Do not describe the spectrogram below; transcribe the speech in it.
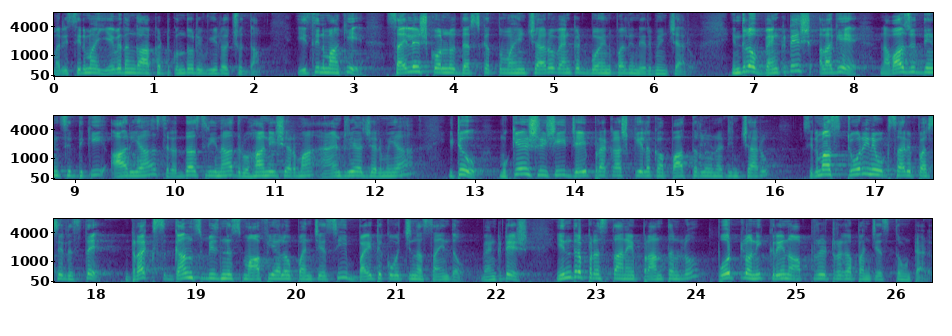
మరి సినిమా ఏ విధంగా ఆకట్టుకుందో రివ్యూలో చూద్దాం. ఈ సినిమాకి శైలేష్ కోల్ను దర్శకత్వం వహించారు వెంకట్ బోయినపల్లి నిర్మించారు. ఇందులో వెంకటేష్ అలాగే నవాజుద్దీన్ సిద్దికి ఆర్య శ్రద్ధా శ్రీనాథ్ రుహానీ శర్మ ఆండ్రియా జర్మియా ఇటు ముఖేష్ రిషి జయప్రకాష్ కీలక పాత్రలో నటించారు. సినిమా స్టోరీని ఒకసారి పరిశీలిస్తే డ్రగ్స్ గన్స్ బిజినెస్ మాఫియాలో పనిచేసి బయటకు వచ్చిన సైందవ్ వెంకటేష్ ఇంద్రప్రస్థ అనే ప్రాంతంలో పోర్ట్లోని క్రేన్ ఆపరేటర్గా పనిచేస్తూ ఉంటాడు.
